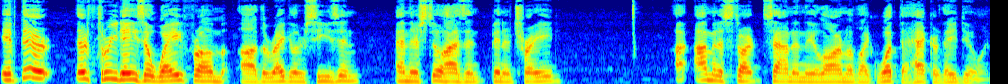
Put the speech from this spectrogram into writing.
if they're they're three days away from uh, the regular season and there still hasn't been a trade, I, am going to start sounding the alarm of like, what the heck are they doing?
